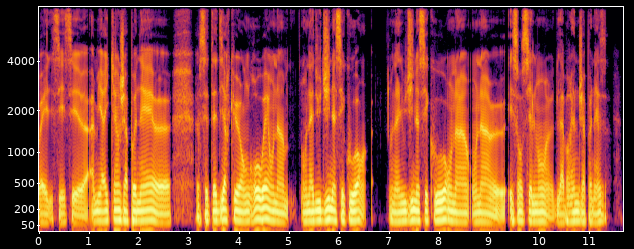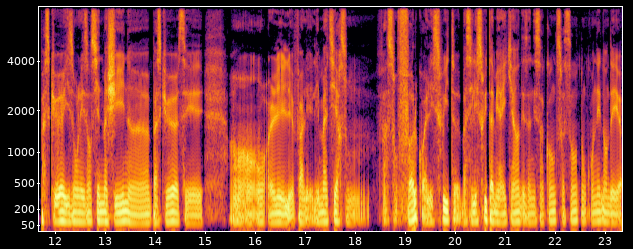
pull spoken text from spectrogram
ouais, c'est c'est américain, japonais, euh, c'est-à-dire que en gros, ouais, on a on a du jean assez court, on a du jean assez court, on a on a euh, essentiellement euh, de la brand japonaise parce que ils ont les anciennes machines, parce que c'est les les, enfin, les les matières sont enfin sont folles quoi. Les suites bah c'est les suites américains des années 50 60 donc on est dans des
